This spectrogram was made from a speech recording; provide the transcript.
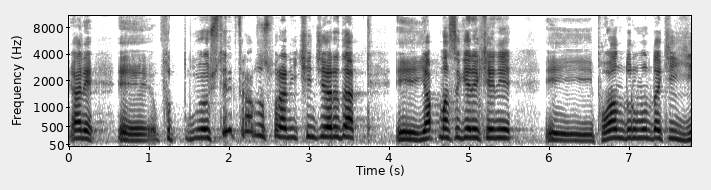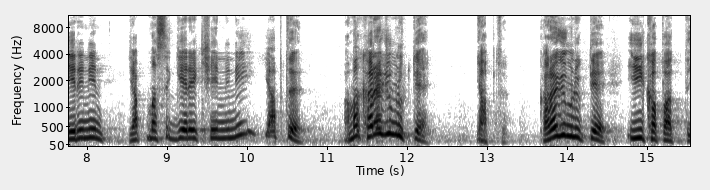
Yani e, futbol, üstelik Trabzonspor hani ikinci yarıda e, yapması gerekeni, e, puan durumundaki yerinin yapması gerekenini yaptı. Ama Karagümrük'te yaptı. Karagümrük'te iyi kapattı,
